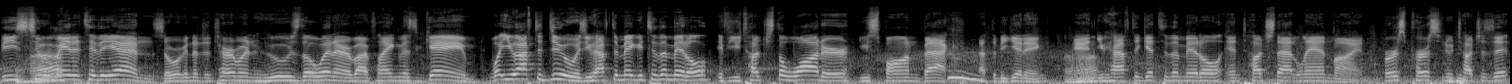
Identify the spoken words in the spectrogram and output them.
These two Uh-huh. made it to the end, so we're gonna determine who's the winner by playing this game. What you have to do is you have to make it to the middle. If you touch the water, you spawn back at the beginning, Uh-huh. and you have to get to the middle and touch that landmine. First person who touches it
